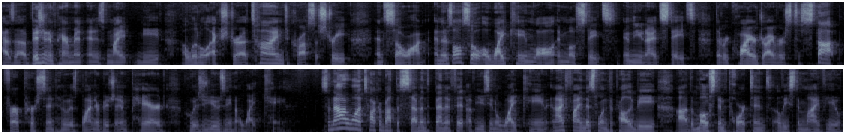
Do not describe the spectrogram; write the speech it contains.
has a vision impairment and is, might need a little extra time to cross the street and so on. And there's also a white cane law in most states in the United States that require drivers to stop for a person who is blind or vision impaired who is using a white cane. So now I want to talk about the seventh benefit of using a white cane, and I find this one to probably be uh, the most important, at least in my view,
